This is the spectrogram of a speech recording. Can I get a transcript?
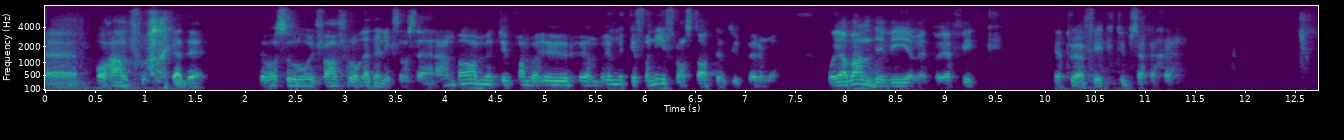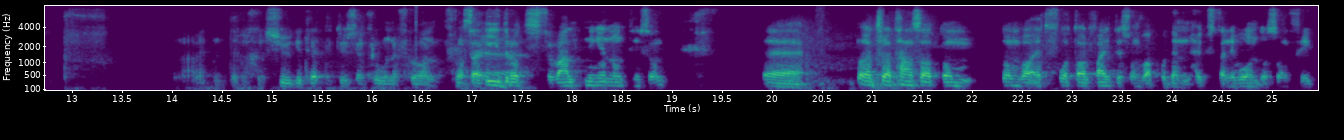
Eh, och han frågade, det var så roligt för han frågade liksom så här, han bara, men typ, han bara, hur, hur, hur mycket får ni från staten typ? Och jag vann det VMet och jag fick, jag tror jag fick typ så här kanske jag vet inte, 20-30 000 kronor från, från så här idrottsförvaltningen, någonting sånt. Eh, och jag tror att han sa att de, de var ett fåtal fighters som var på den högsta nivån då som fick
